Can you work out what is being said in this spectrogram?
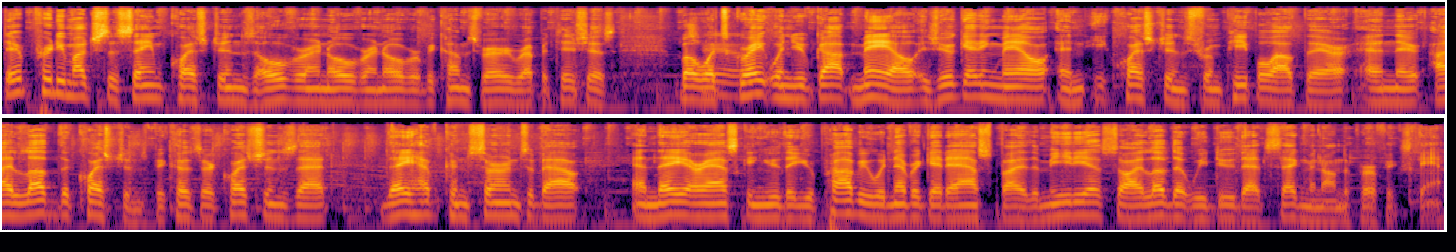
they're pretty much the same questions over and over and over. It becomes very repetitious. But True. what's great when you've got mail is you're getting mail and questions from people out there, and I love the questions because they're questions that they have concerns about, and they are asking you that you probably would never get asked by the media. So I love that we do that segment on the Perfect Scam.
